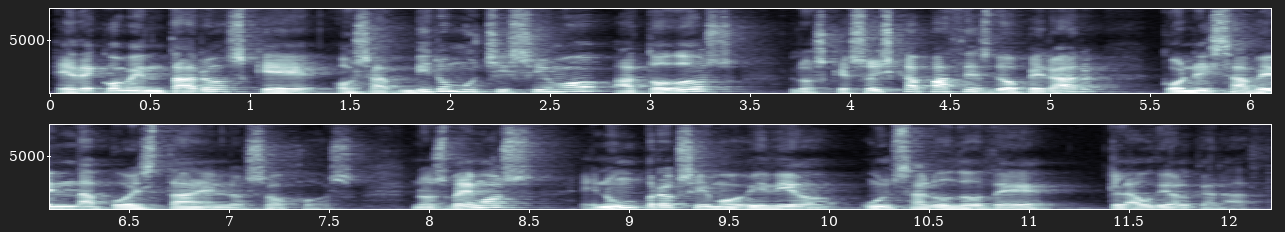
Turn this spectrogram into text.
he de comentaros que os admiro muchísimo a todos los que sois capaces de operar con esa venda puesta en los ojos. Nos vemos en un próximo vídeo. Un saludo de Claudio Alcaraz.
